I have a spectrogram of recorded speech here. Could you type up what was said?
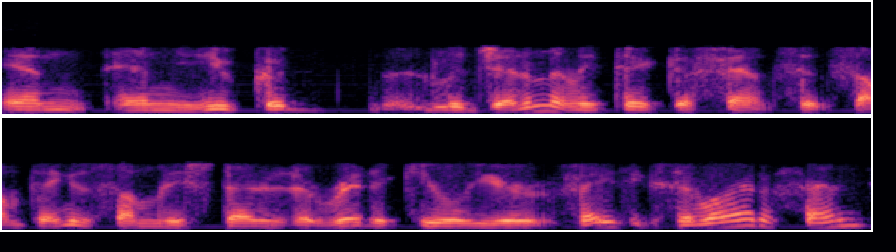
and and you could legitimately take offense at something if somebody started to ridicule your faith. You could say well that offends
